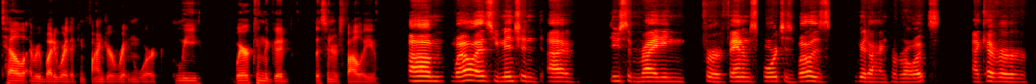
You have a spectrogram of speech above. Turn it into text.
tell everybody where they can find your written work. Lee, where can the good listeners follow you? Um, well, as you mentioned, I do some writing for Phantom Sports as well as Gridiron Heroics. I cover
